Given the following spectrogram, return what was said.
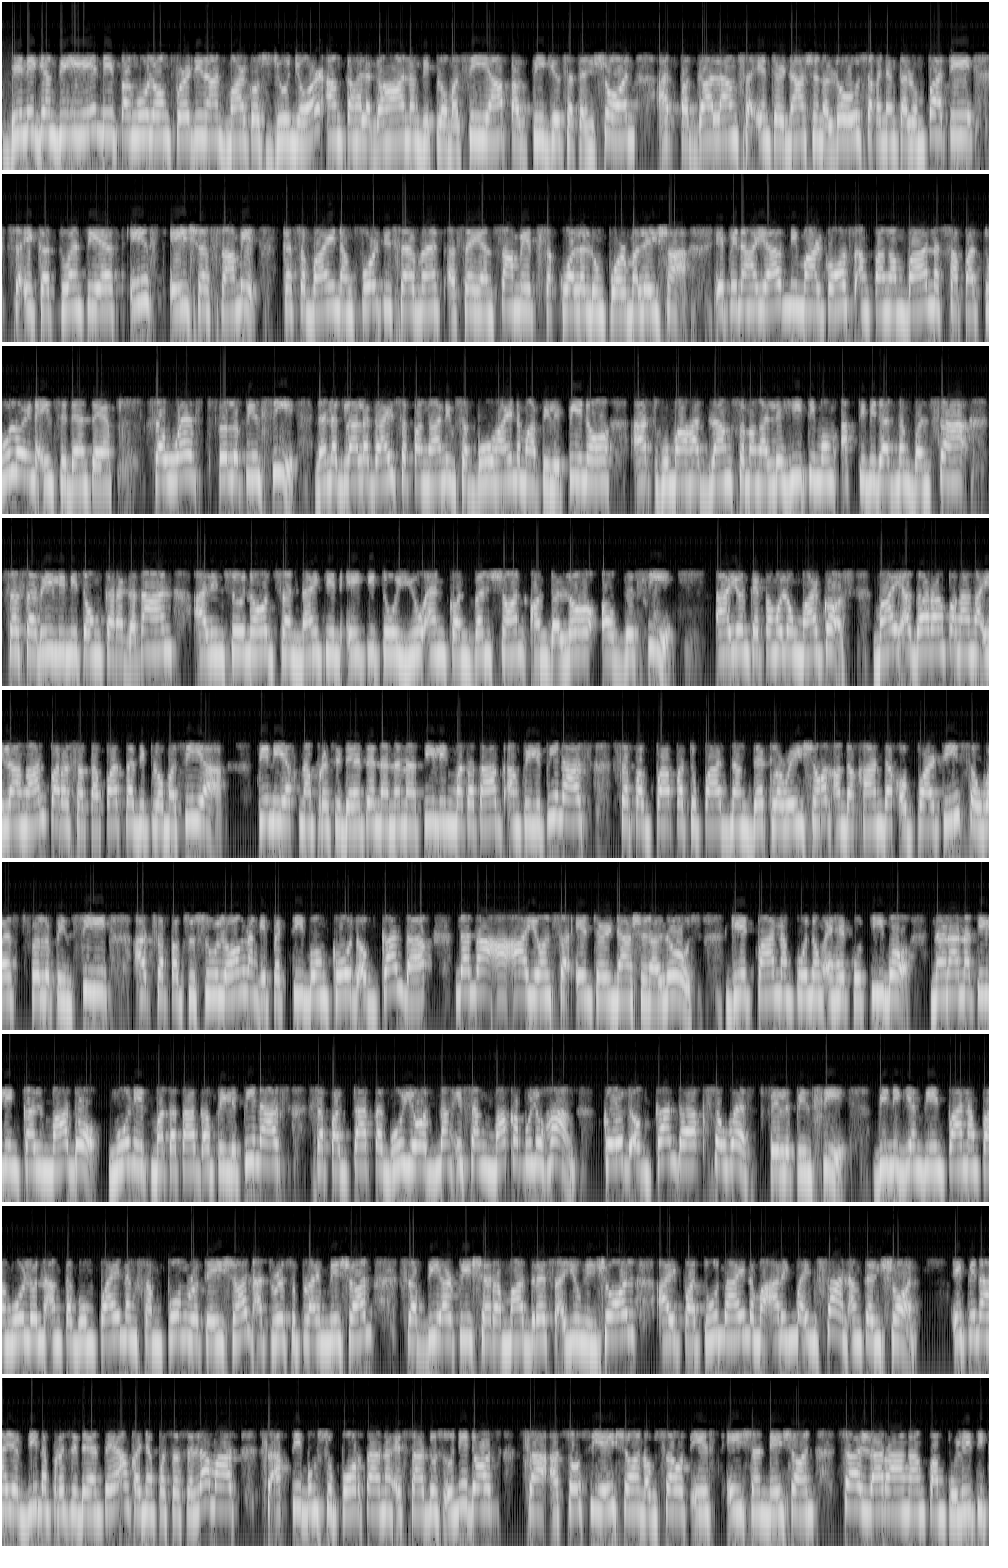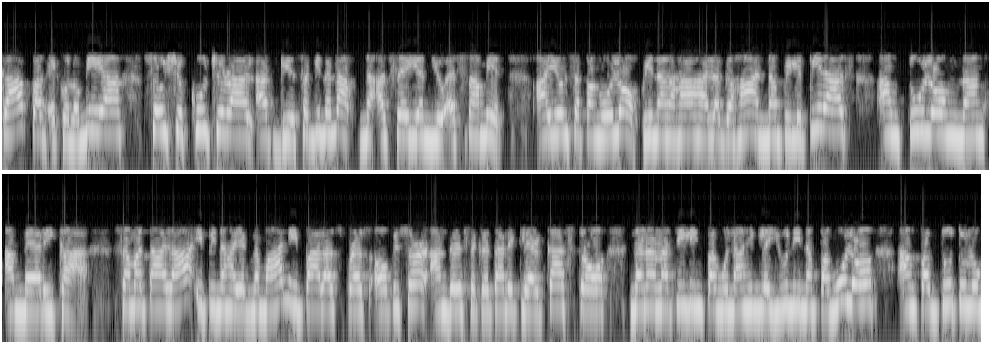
Binigyang diin ni Pangulong Ferdinand Marcos Jr. ang kahalagahan ng diplomasiya, pagpigil sa tensyon at paggalang sa international law sa kanyang talumpati sa ika-20th East Asia Summit kasabay ng 47th ASEAN Summit sa Kuala Lumpur, Malaysia. Ipinahayag ni Marcos ang pangamba na sa patuloy na insidente sa West Philippine Sea na naglalagay sa panganib sa buhay ng mga Pilipino at humahadlang sa mga lehitimong aktibidad ng bansa sa sarili nitong karagatan alinsunod sa 1982 UN Convention on the Law of the Sea. Ayon kay Pangulong Marcos, may agarang pangangailangan para sa tapat na diplomasiya Tiniyak ng presidente na nanatiling matatag ang Pilipinas sa pagpapatupad ng Declaration on the Conduct of Parties sa West Philippine Sea at sa pagsusulong ng epektibong Code of Conduct na naaayon sa international laws. Git pa ng punong ehekutibo, nananatiling kalmado ngunit matatag ang Pilipinas sa pagtataguyod ng isang makabuluhang Code of Conduct sa West Philippine Sea. Binigyan din pa ng Pangulo na ang tagumpay ng sampung rotation at resupply mission sa BRP Sierra Madre sa Ayungin Shoal ay patunay na maaring maibsan ang tensyon. Ipinahayag din ng Presidente ang kanyang pasasalamat sa aktibong suporta ng Estados Unidos sa Association of Southeast Asian Nation sa larangang pampolitika, pang-ekonomiya, socio-cultural at sa ginanap na ASEAN-US Summit. Ayon sa Pangulo, pinanghahalagahan ng Pilipinas ang tulong ng Amerika. Samantala, ipinahayag naman ni Palace Press Officer Undersecretary Claire Castro na nanatiling pangunahing layunin ng Pangulo ang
